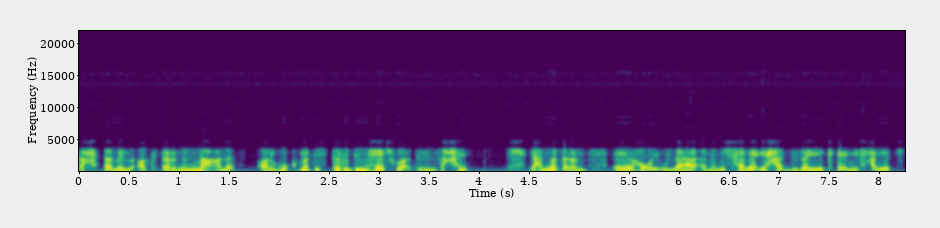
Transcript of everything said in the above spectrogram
تحتمل أكتر من معنى أرجوك ما تستخدمهاش وقت الانسحاب. يعني مثلا آه، هو يقول لها أنا مش هلاقي حد زيك تاني في حياتي.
